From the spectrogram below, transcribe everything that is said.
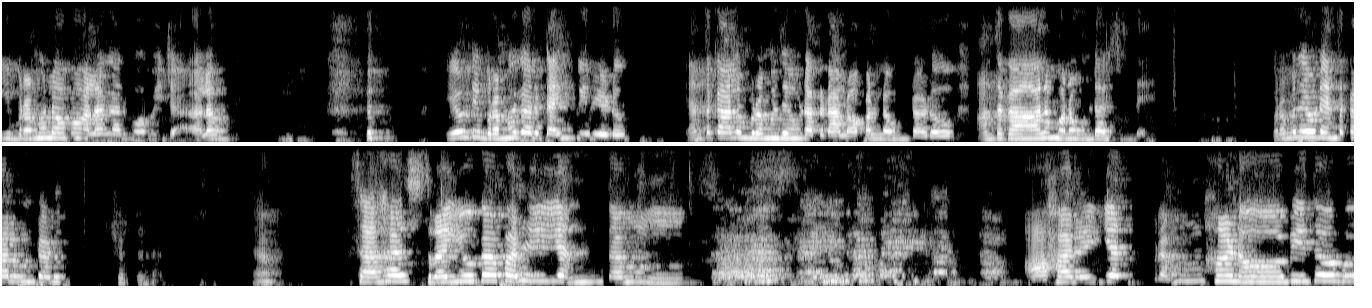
ఈ బ్రహ్మలోకం అలా కాదు బాబు అలా చాలా ఉంది. ఏమిటి బ్రహ్మగారి టైం పీరియడ్? ఎంతకాలం బ్రహ్మదేవుడు అక్కడ ఆ లోకంలో ఉంటాడో అంతకాలం మనం ఉండాల్సిందే. బ్రహ్మదేవుడు ఎంతకాలం ఉంటాడు? చెప్తున్నాడు ఆ. సహస్రయుగ పర్యంతం. అహర్యత్ బ్రహ్మణో విధువు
